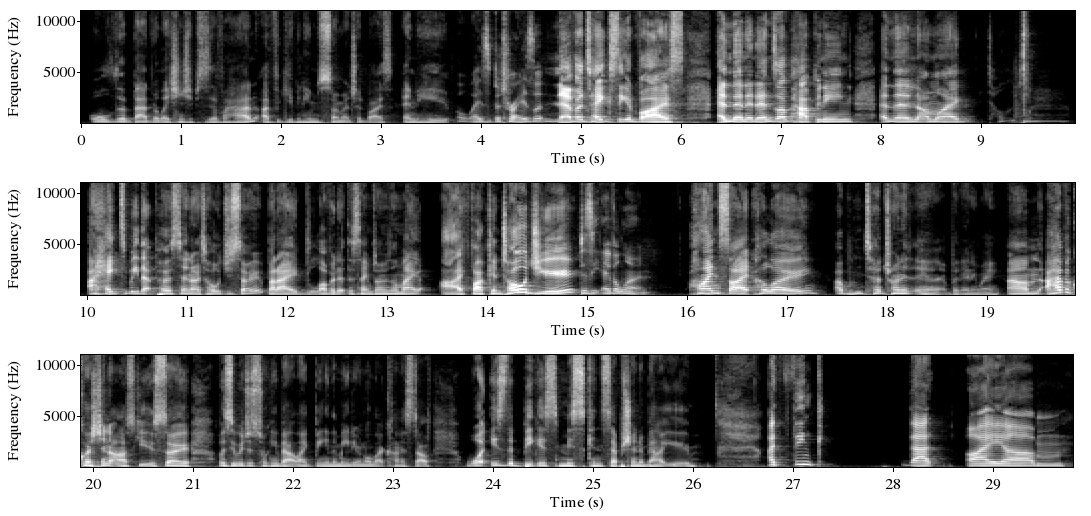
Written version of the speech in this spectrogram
all the bad relationships he's ever had, I've given him so much advice and he Always betrays it. never takes the advice and then it ends up happening and then I'm like Told you. I hate to be that person I told you so, but I love it at the same time. I'm like, I fucking told you. Does he ever learn? Hindsight, hello. I'm t- trying to, yeah, but anyway. Um, I have a question to ask you. So obviously we're just talking about like being in the media and all that kind of stuff. What is the biggest misconception about you? I think that I um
